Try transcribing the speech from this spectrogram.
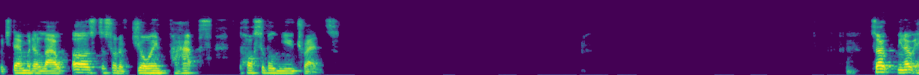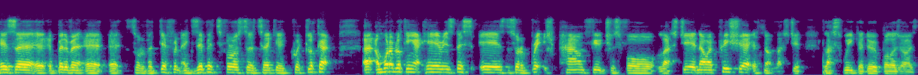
which then would allow us to sort of join perhaps possible new trends. So, you know, here's a, a bit of a, a, a, sort of a different exhibit for us to take a quick look at. Uh, and what I'm looking at here is this is the sort of British pound futures for last year. Now, I appreciate it's not last year, last week. I do apologise.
